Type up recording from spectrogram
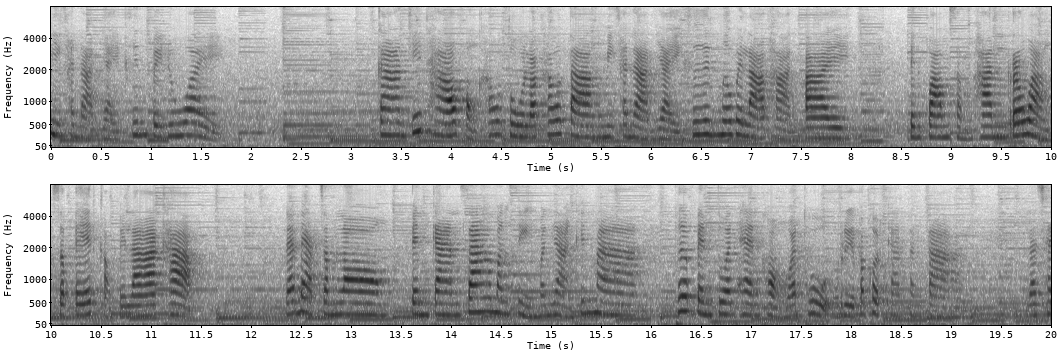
มีขนาดใหญ่ขึ้นไปด้วย การที่เท้าของเข้าตูและเข้าตังมีขนาดใหญ่ขึ้นเมื่อเวลาผ่านไป เป็นความสัมพันธ์ระหว่างสเปซกับเวลาค่ะ และแบบจำลองเป็นการสร้างบางสิ่งบางอย่างขึ้นมา เพื่อเป็นตัวแทนของวัตถุหรือปรากฏการณ์ต่างๆ และใช้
